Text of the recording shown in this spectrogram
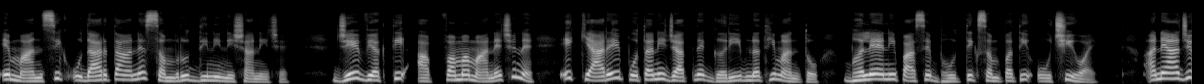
એ માનસિક ઉદારતા અને સમૃદ્ધિની નિશાની છે. જે વ્યક્તિ આપવામાં માને છે ને એ ક્યારેય પોતાની જાતને ગરીબ નથી માનતો ભલે એની પાસે ભૌતિક સંપત્તિ ઓછી હોય. અને આ જે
